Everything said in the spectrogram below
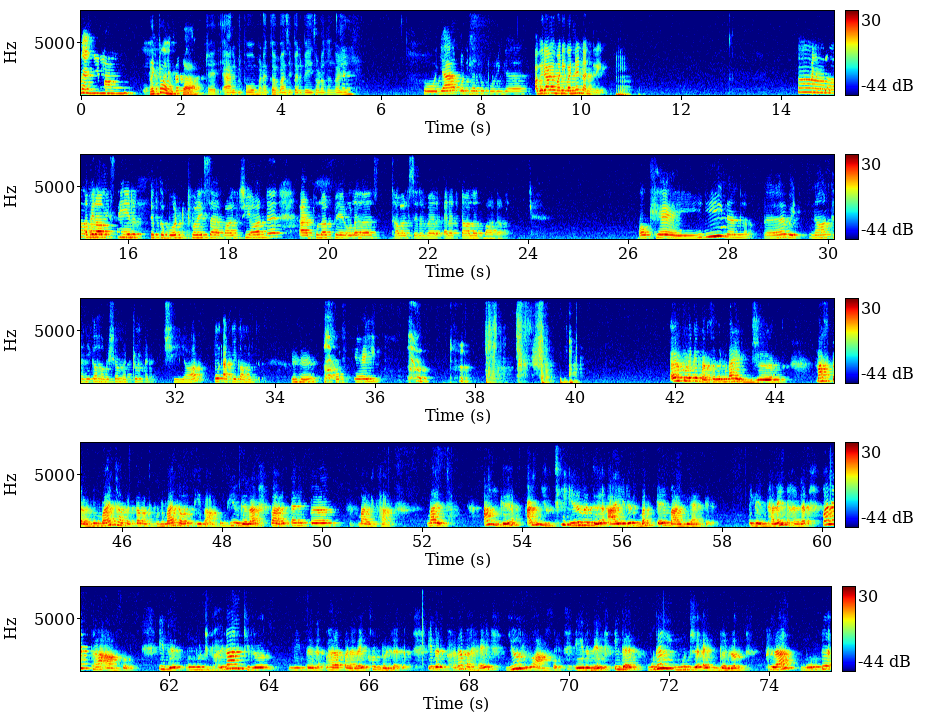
சரி ஆரம்பிப்போம். வணக்கம் வாசி பெருமை தொடங்குங்கள். யார் ஒன்று கருப்ப போறீங்க? அபிராமி மணிவண்ணன் நன்றி அபிராமி சீரட்டுக்கு முன் துறைசார் வாழ்ச்சி ஆண்டு அண்ட் புலம்பெயர் உலக தமிழ் சிறுவர் எழுத்தாளர் மாதம் ஓகே நாங்க அப்ப wait, நான் தனிகா ஹவிஷா மற்றும் அச்சியா உன் அப்மிகா அமர்த்து ஓகே Elkulikin Mansandarmana என்று மாசுபருந்து மல்தாபத்த மாத்து மல்தா ஒரு தீவாகும் தீவுகளால் வர தலைப்பு மல்தா மல்தா அங்கு அஞ்சூற்றி இருபது ஆயிரம் மக்கள் வாழ்கிறார்கள் இதன் தலைநகரம் வலத்தா ஆகும் இது முன்னூற்றி பதினாறு கிலோமீட்டர் பரப்பளவை கொண்டுள்ளது. இதன் பணவகை யூரோ ஆகும். ஏனெனில் இதன் முதல் மூன்று எண்களும் பிளஸ் மூன்று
